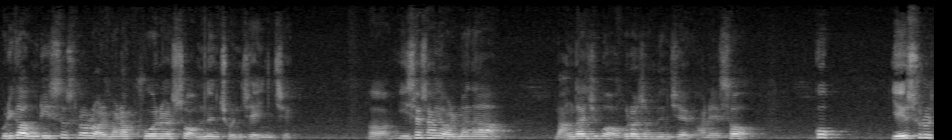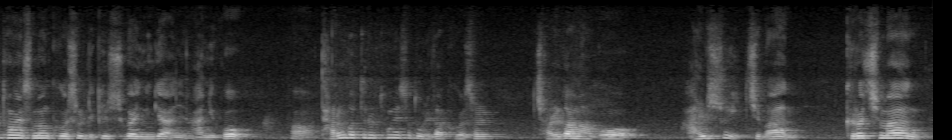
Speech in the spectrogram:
우리가 우리 스스로를 얼마나 구원할 수 없는 존재인지 어, 이 세상이 얼마나 망가지고 어그러졌는지에 관해서 꼭 예수를 통해서만 그것을 느낄 수가 있는 게 아니, 고 어, 다른 것들을 통해서도 우리가 그것을 절감하고 알 수 있지만 그렇지만 어,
